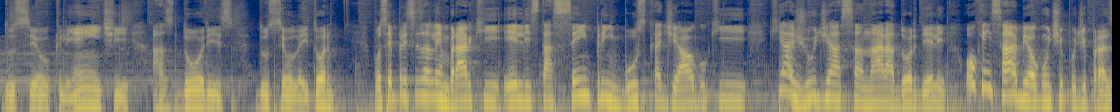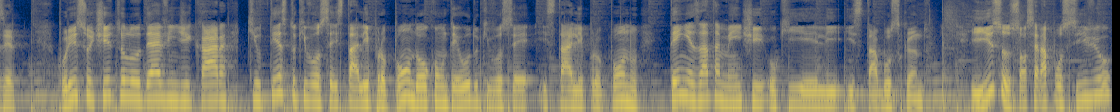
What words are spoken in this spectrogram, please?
do seu cliente, as dores do seu leitor? Você precisa lembrar que ele está sempre em busca de algo que, que ajude a sanar a dor dele, ou quem sabe algum tipo de prazer. Por isso, o título deve indicar que o texto que você está ali propondo, ou o conteúdo que você está ali propondo, tem exatamente o que ele está buscando. E isso só será possível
